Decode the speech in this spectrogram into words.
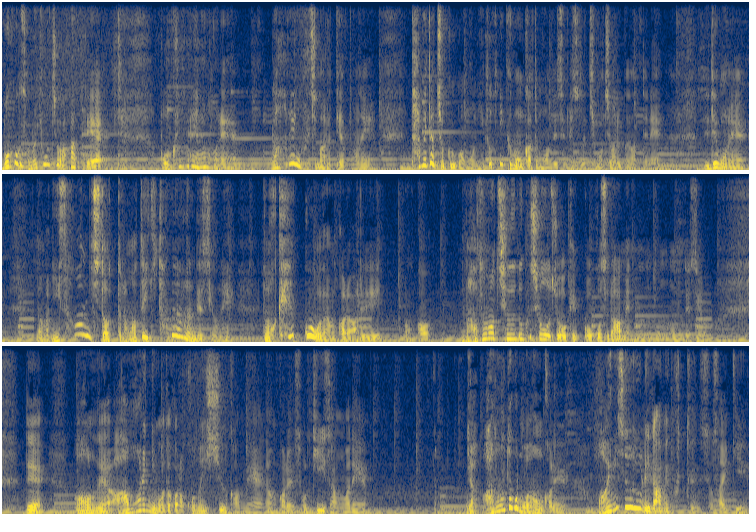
僕もその気持ち分かって僕もねなんかねラーメン藤丸ってやっぱね食べた直後はもう二度と行くもんかと思うんですよねちょっと気持ち悪くなってね。でもねなんか23日経ったらまた行きたくなるんですよね。だから結構なんかあれなんか謎の中毒症状を結構起こすラーメンなんだと思うんですよ。であのねあまりにもだからこの1週間ねなんかねその T さんがねいやあの男もなんかね毎日のようにラーメン食ってるんですよ最近。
